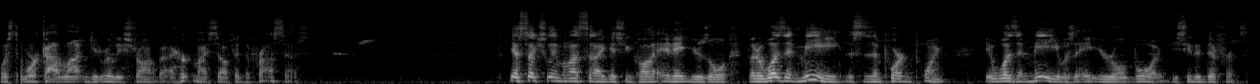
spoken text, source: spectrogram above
was to work out a lot and get really strong, but I hurt myself in the process. Yeah, sexually molested, I guess you can call it at eight years old, but it wasn't me. This is an important point. It wasn't me, it was an eight year old boy. Do you see the difference?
